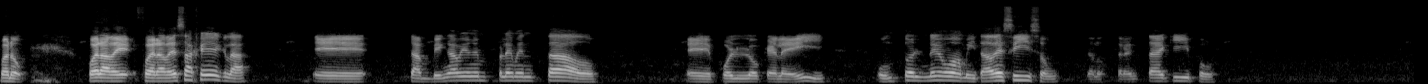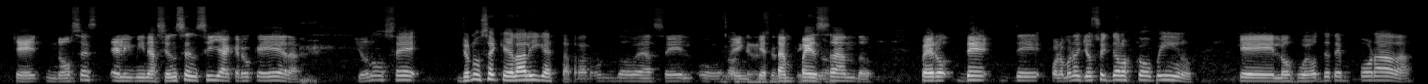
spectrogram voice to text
Bueno, fuera de, fuera de esa regla, eh, también habían implementado, eh, por lo que leí, un torneo a mitad de season de los 30 equipos. Que no sé, eliminación sencilla creo que era. Yo no sé, yo no sé qué la liga está tratando de hacer o No en qué están sentido. pensando. Pero de, de, por lo menos yo soy de los que opino que los juegos de temporada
